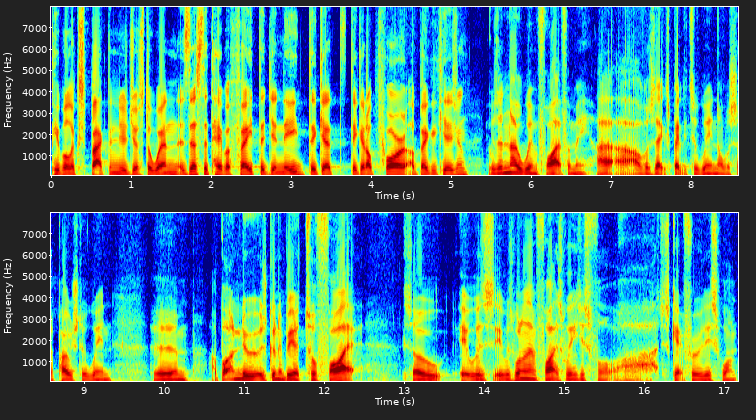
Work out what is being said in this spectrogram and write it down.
people expecting you just to win. Is this the type of fight that you need to get to get up for a big occasion? It was a no-win fight for me. I, I, was expected to win. I was supposed to win, um, but I knew it was going to be a tough fight. So it was it was one of them fights where you just thought, oh, just get through this one.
